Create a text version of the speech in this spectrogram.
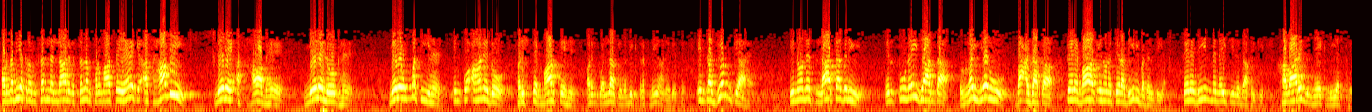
اور نبی اکرم صلی اللہ علیہ وسلم فرماتے ہیں کہ اصحابی میرے اصحاب ہیں، میرے لوگ ہیں، میرے امتی ہیں، ان کو آنے دو، فرشتے مارتے ہیں اور ان کو اللہ کے نبی کی طرف نہیں آنے دیتے۔ ان کا جرم کیا ہے؟ انہوں نے لا تدری، ان تو نہیں جانتا، غیرو بعدہ کا تیرے بعد انہوں نے تیرا دین ہی بدل دیا، تیرے دین میں نئی چیزیں داخل کی۔ خوارج نیک نیت تھے،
